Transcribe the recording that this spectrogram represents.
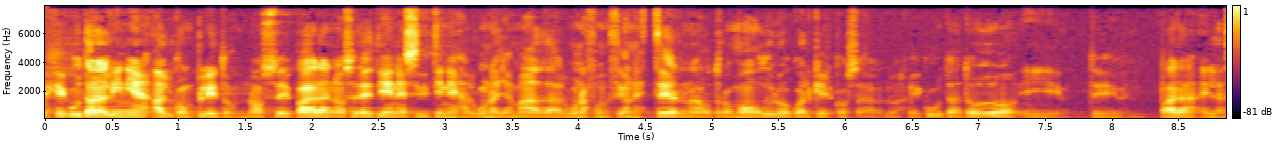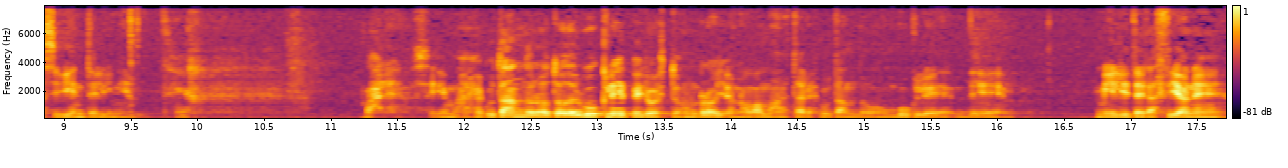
ejecuta la línea al completo, no se para, no se detiene si tienes alguna llamada, alguna función externa, otro módulo, cualquier cosa, lo ejecuta todo y te para en la siguiente línea. Vale, seguimos ejecutándolo todo el bucle, pero esto es un rollo, no vamos a estar ejecutando un bucle de mil iteraciones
